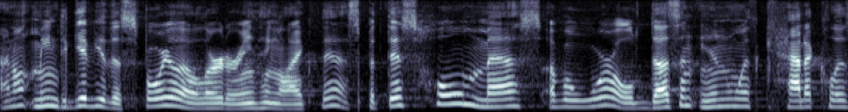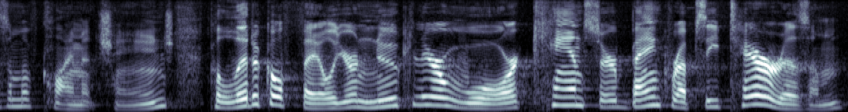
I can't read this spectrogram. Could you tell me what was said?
I don't mean to give you the spoiler alert or anything like this, but this whole mess of a world doesn't end with cataclysm of climate change, political failure, nuclear war, cancer, bankruptcy, terrorism.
